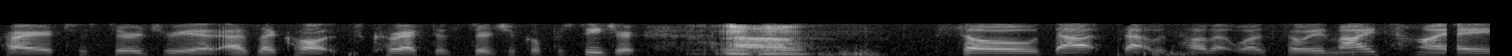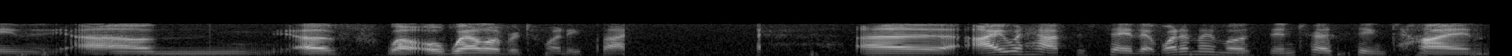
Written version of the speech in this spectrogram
prior to surgery, as I call it, corrective surgical procedure. Mhm. So that that was how that was. So in my time um, of well, well over 25, uh, I would have to say that one of my most interesting times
